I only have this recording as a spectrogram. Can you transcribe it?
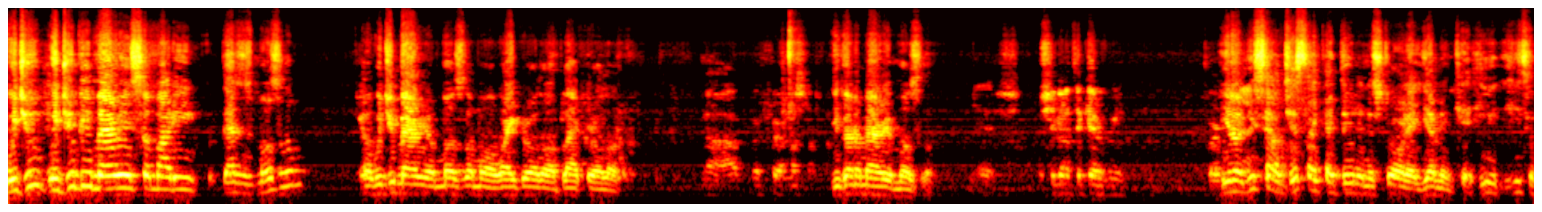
Would you would you be marrying somebody that is Muslim? Or would you marry a Muslim or a white girl or a black girl? Or No, I prefer Muslim. you're gonna marry a Muslim? She's gonna take care of me. You know, you sound just like that dude in the store, that Yemen kid. He he's a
